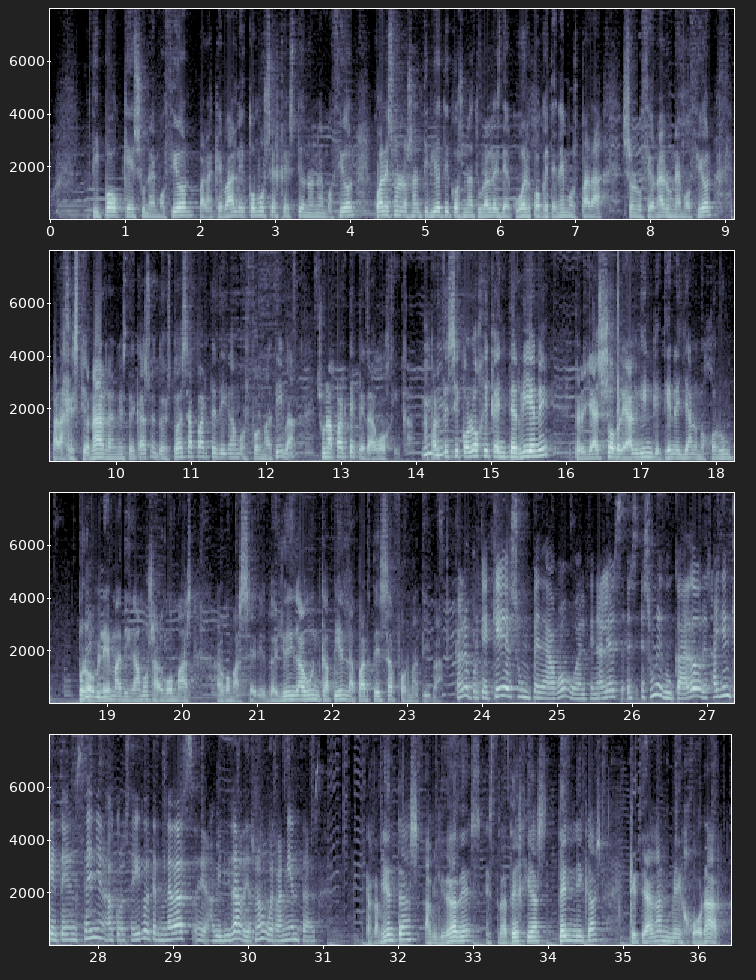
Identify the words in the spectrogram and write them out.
tipo qué es una emoción, para qué vale, cómo se gestiona una emoción, cuáles son los antibióticos naturales del cuerpo que tenemos para solucionar una emoción, para gestionarla en este caso. Entonces, toda esa parte, digamos, formativa es una parte pedagógica. La parte psicológica interviene, pero ya es sobre alguien que tiene ya a lo mejor un problema, digamos, algo más, algo más serio. Entonces yo hago hincapié en la parte esa formativa. Claro, porque ¿qué es un pedagogo? Al final es, es, un educador, es alguien que te enseña a conseguir determinadas eh, habilidades ¿no? o herramientas. Herramientas, habilidades, estrategias, técnicas que te hagan mejorar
